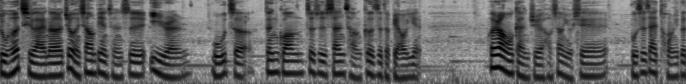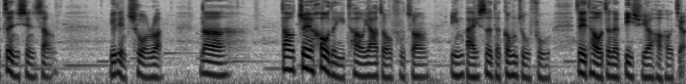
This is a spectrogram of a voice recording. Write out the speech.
组合起来呢就很像变成是艺人、舞者、灯光，这是三场各自的表演，会让我感觉好像有些不是在同一个阵线上，有点错乱。那到最后的一套压轴服装。银白色的公主服这一套我真的必须要好好讲，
